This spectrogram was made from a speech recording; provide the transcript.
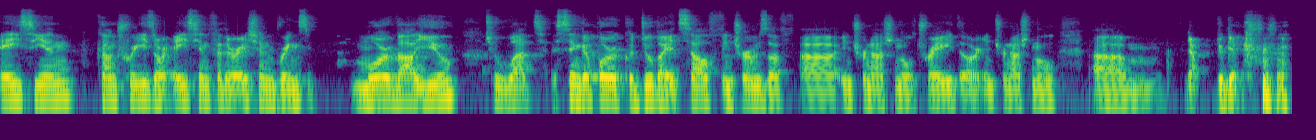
ASEAN countries or ASEAN Federation brings more value to what Singapore could do by itself in terms of uh, international trade or international? Um, yeah, you get.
